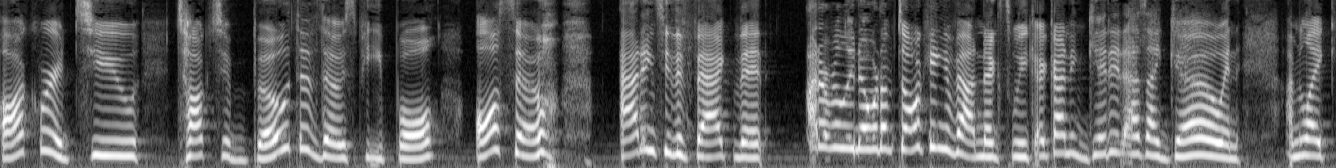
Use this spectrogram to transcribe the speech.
awkward to talk to both of those people. Also, adding to the fact that I don't really know what I'm talking about next week. I kind of get it as I go. And I'm like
